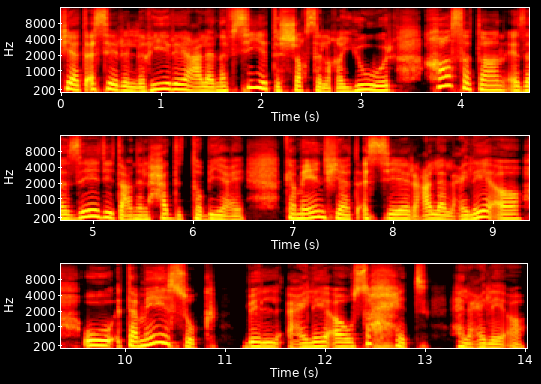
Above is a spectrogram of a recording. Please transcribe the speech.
فيها تأثر الغيرة على نفسية الشخص الغيور خاصة إذا زادت عن الحد الطبيعي. كمان فيها تأثر على العلاقة وتماسك بالعلاقة وصحة هالعلاقة.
